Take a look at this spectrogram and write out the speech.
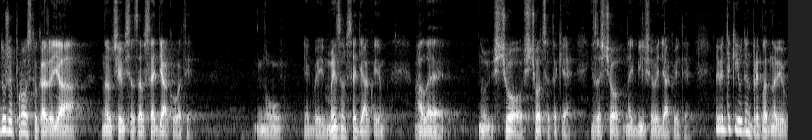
Дуже просто каже, я навчився за все дякувати. Ну, якби і ми за все дякуємо. Але ну, що, що це таке? І за що найбільше ви дякуєте? Ну, він такий один приклад навів.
